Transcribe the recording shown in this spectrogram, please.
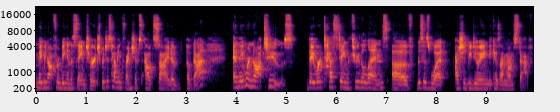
maybe not from being in the same church, but just having friendships outside of, of that. And they were not twos. They were testing through the lens of this is what I should be doing because I'm on staff.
